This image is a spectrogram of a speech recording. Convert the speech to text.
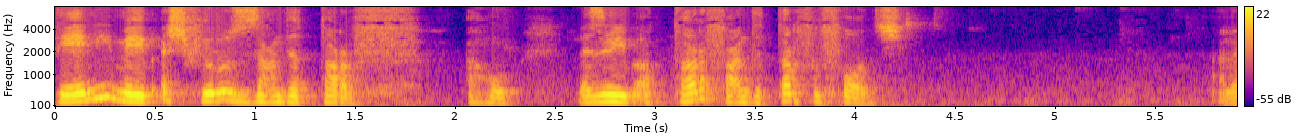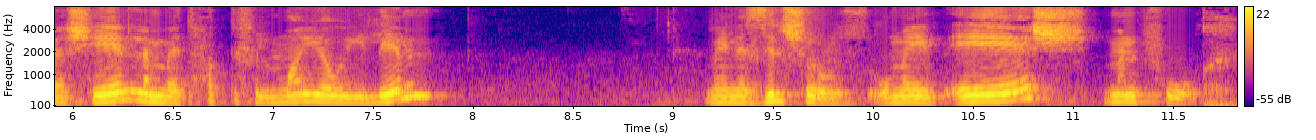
تاني ما يبقاش فيه رز عند الطرف. أهو لازم يبقى الطرف عند الطرف فاضي علشان لما يتحط في المية ويلم ما ينزلش رز وما يبقاش منفوخ.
